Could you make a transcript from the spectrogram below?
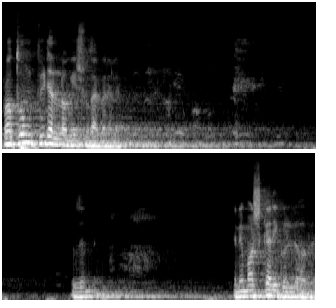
প্রথম পিডার লগে সোজা করে লাগে বুঝেন না? এটা মস্কারি করলে হবে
